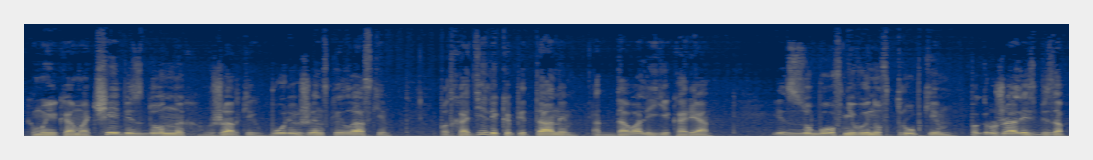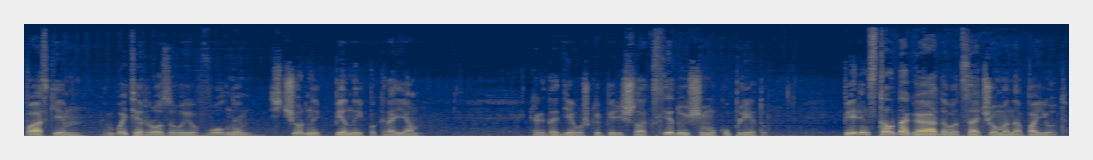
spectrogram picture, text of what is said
К маякам очей бездонных, в жарких бурях женской ласки, подходили капитаны, отдавали якоря, из зубов не вынув трубки, погружались без опаски в эти розовые волны с черной пеной по краям. Когда девушка перешла к следующему куплету, Перин стал догадываться, о чем она поет,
